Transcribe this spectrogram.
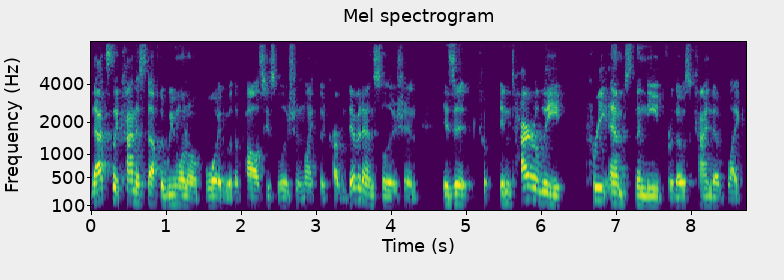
that's the kind of stuff that we want to avoid with a policy solution like the carbon dividend solution. Is it entirely preempts the need for those kind of like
